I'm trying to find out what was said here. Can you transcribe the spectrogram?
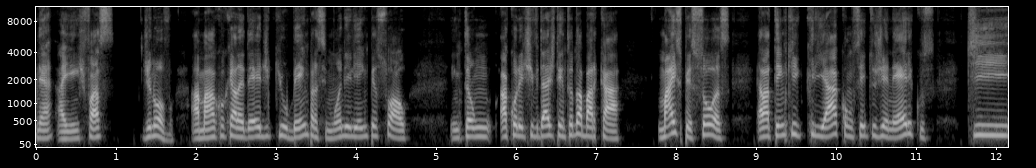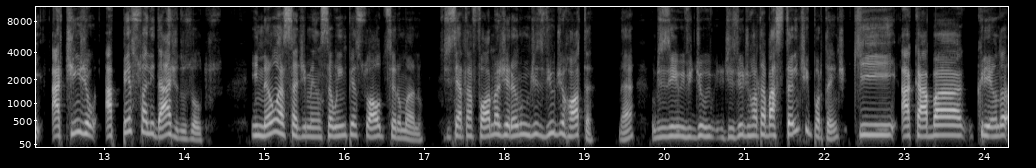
né? Aí a gente faz de novo, amarra com aquela ideia de que o bem para Simone ele é impessoal. Então, a coletividade tentando abarcar mais pessoas, ela tem que criar conceitos genéricos que atinjam a pessoalidade dos outros e não essa dimensão impessoal do ser humano, de certa forma gerando um desvio de rota né? Um desvio de, desvio de rota bastante importante que acaba criando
